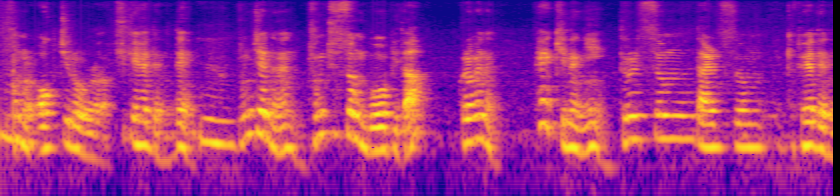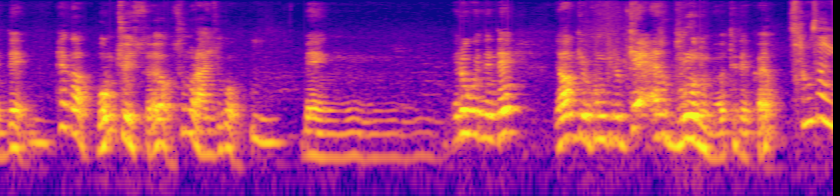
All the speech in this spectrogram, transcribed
음. 숨을 억지로 쉬게 해야 되는데 음. 문제는 중추성 무호흡이다. 그러면은 폐 기능이 들숨 달숨 이렇게 돼야 되는데 음. 폐가 멈춰 있어요. 숨을 안 쉬고 음. 맹 이러고 있는데 야간기로 공기를 계속 불어넣으면 어떻게 될까요? 상상이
